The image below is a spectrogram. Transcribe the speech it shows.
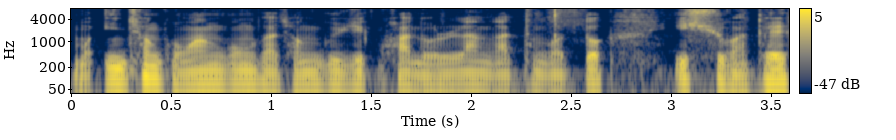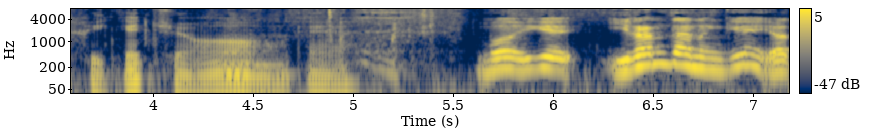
뭐 인천공항공사 정규직화 논란 같은 것도 이슈가 될 수 있겠죠. 예. 뭐 이게 일한다는 게 여-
